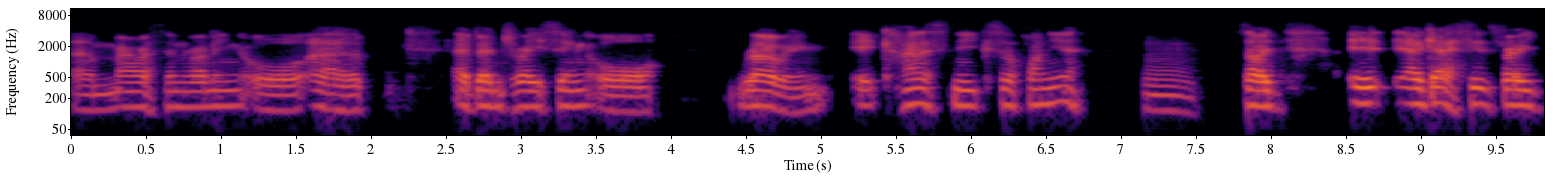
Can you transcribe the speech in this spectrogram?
um, marathon running or uh, adventure racing or rowing. It kind of sneaks up on you. Mm, So I, it, I guess it's very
